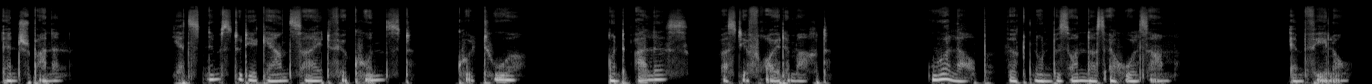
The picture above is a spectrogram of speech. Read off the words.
entspannen. Jetzt nimmst du dir gern Zeit für Kunst, Kultur und alles, was dir Freude macht. Urlaub wirkt nun besonders erholsam. Empfehlung.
